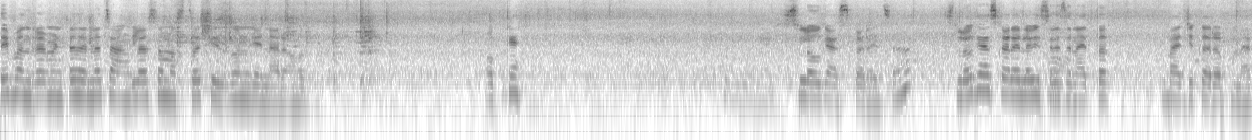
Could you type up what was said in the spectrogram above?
ते पंधरा मिनटं त्यांना चांगलं असं मस्त शिजवून घेणार आहोत. ओके? स्लो गॅस करायचा स्लो गॅस करायला विसरायचं नाही तर भाजी करपणार.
